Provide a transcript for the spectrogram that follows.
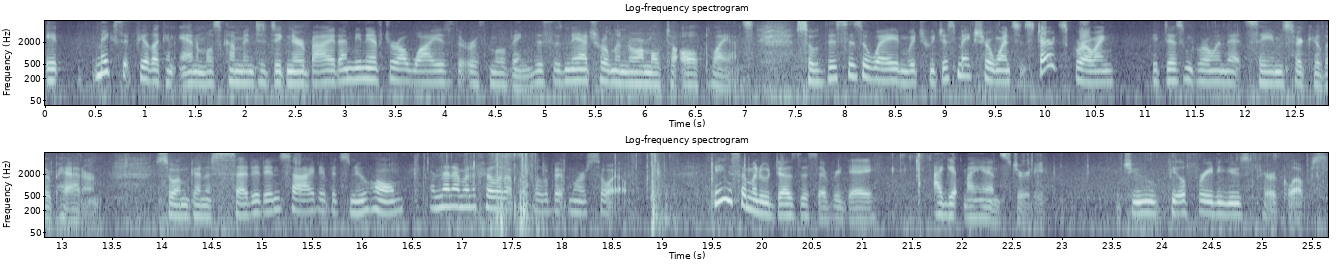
it makes it feel like an animal's come in to dig nearby it. I mean, after all, why is the earth moving? This is natural and normal to all plants. So this is a way in which we just make sure once it starts growing, it doesn't grow in that same circular pattern. So I'm going to set it inside of its new home, and then I'm going to fill it up with a little bit more soil. Being someone who does this every day, I get my hands dirty. But you feel free to use a pair of gloves.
